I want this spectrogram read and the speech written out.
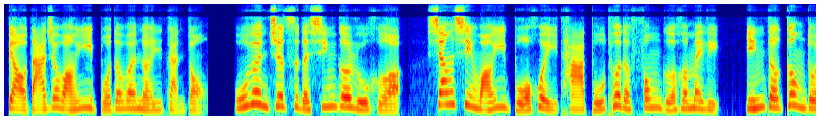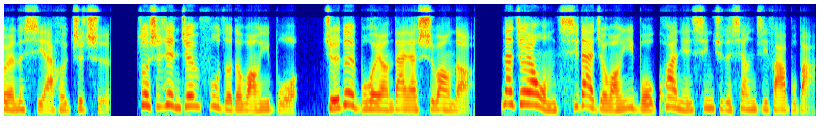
表达着王一博的温暖与感动。无论这次的新歌如何，相信王一博会以他独特的风格和魅力，赢得更多人的喜爱和支持。做事认真负责的王一博，绝对不会让大家失望的。那就让我们期待着王一博跨年新曲的相继发布吧。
